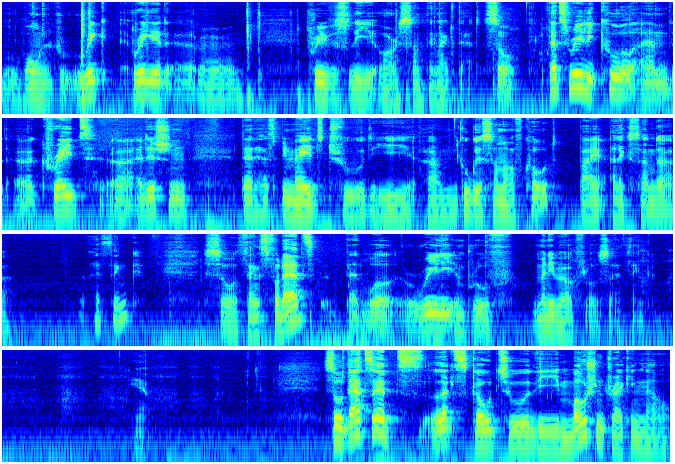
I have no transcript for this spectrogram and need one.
won't rig, rig it uh, previously or something like that. So that's really cool and a great uh, addition that has been made to the um, Google Summer of Code by Alexander, I think. So thanks for that. That will really improve many workflows, I think. Yeah. So that's it. Let's go to the motion tracking now.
